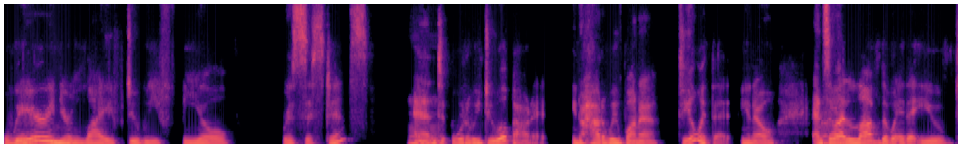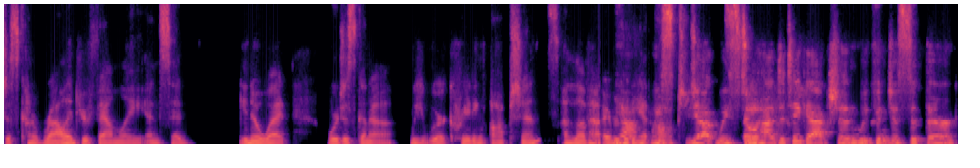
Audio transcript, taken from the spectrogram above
where in your life do we feel resistance mm-hmm. and what do we do about it you know how do we want to deal with it, you know? And right. so I love the way that you've just kind of rallied your family and said, you know what? We're just gonna we we're creating options. I love how everybody yeah, had we, options. Yeah, we still right? had to take action. We couldn't just sit there,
